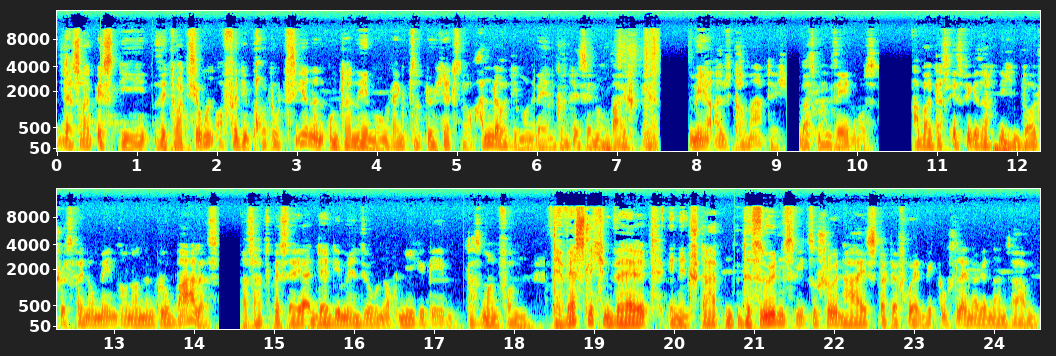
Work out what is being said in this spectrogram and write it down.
Deshalb ist die Situation auch für die produzierenden Unternehmungen, da gibt es natürlich jetzt noch andere, die man wählen könnte, ist ja nur ein Beispiel, mehr als dramatisch, was man sehen muss. Aber das ist, wie gesagt, nicht ein deutsches Phänomen, sondern ein globales. Das hat es bisher ja in der Dimension noch nie gegeben. Dass man von der westlichen Welt in den Staaten des Südens, wie es so schön heißt, was wir früher Entwicklungsländer genannt haben,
